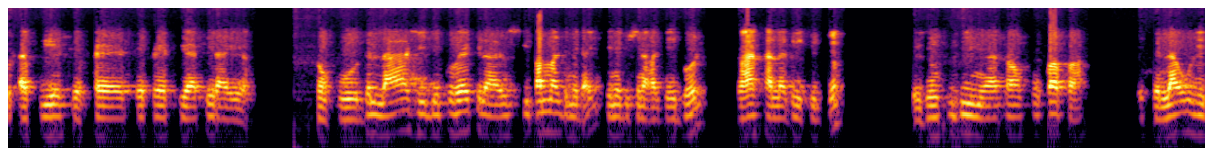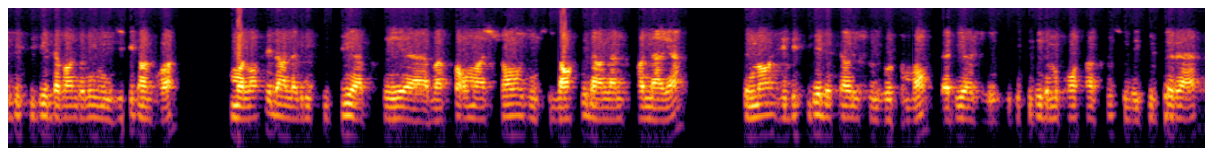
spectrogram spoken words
pour appuyer ses frères, ses frères qui ailleurs. Donc, de là, j'ai découvert qu'il a reçu pas mal de médailles, venaient du général de Gaulle, grâce à l'agriculture. Et je me suis dit, mais attends, pourquoi pas? Et c'est là où j'ai décidé d'abandonner mes études en droit, pour me lancer dans l'agriculture. Après euh, ma formation, je me suis lancé dans l'entrepreneuriat. Seulement, j'ai décidé de faire les choses autrement, c'est-à-dire j'ai décidé de me concentrer sur les cultures rares,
